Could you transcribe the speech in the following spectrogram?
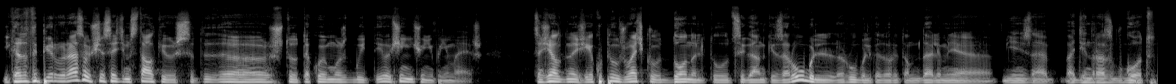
И когда ты первый раз вообще с этим сталкиваешься, ты, э, что такое может быть, ты вообще ничего не понимаешь. Сначала, знаешь, я купил жвачку Дональд у цыганки за рубль, рубль, который там дали мне, я не знаю, один раз в год.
